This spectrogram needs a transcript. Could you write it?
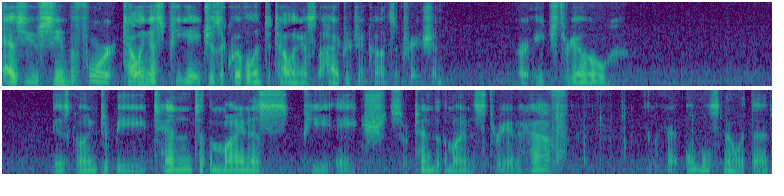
as you've seen before, telling us pH is equivalent to telling us the hydrogen concentration. Our H3O is going to be 10 to the minus pH, so 10 to the minus 3.5. I I almost know what that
